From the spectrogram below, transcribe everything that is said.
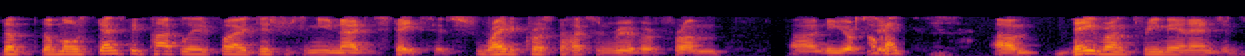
the the most densely populated fire district in the United States. It's right across the Hudson River from uh, New York City. Okay. Um, they run three man engines.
